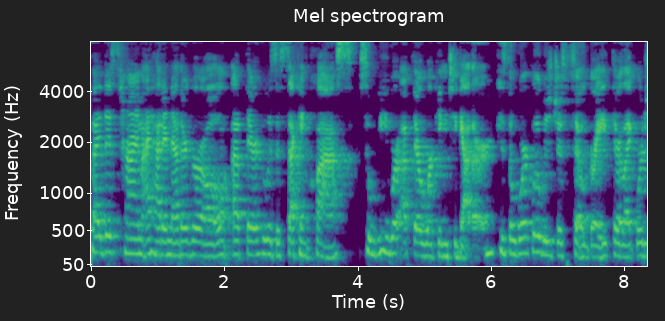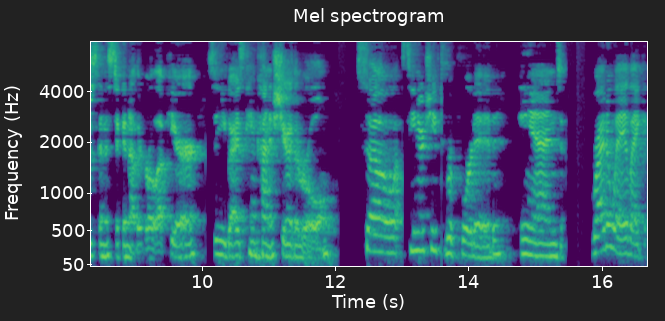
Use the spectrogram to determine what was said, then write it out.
by this time, I had another girl up there who was a second class. So we were up there working together because the workload was just so great. They're like, we're just going to stick another girl up here so you guys can kind of share the role. So senior chief reported and right away, like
